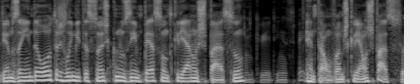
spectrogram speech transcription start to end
temos ainda outras limitações que nos impeçam de criar um espaço, então vamos criar um espaço.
